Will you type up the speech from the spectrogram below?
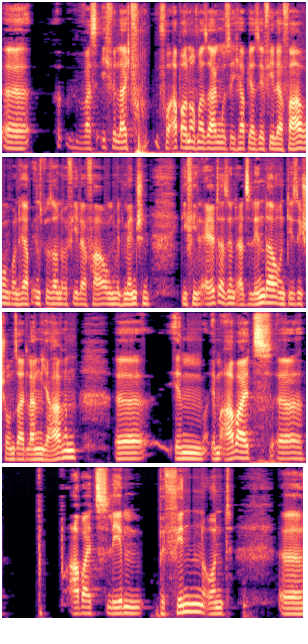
Äh, was ich vielleicht vor- vorab auch nochmal sagen muss, ich habe ja sehr viel Erfahrung und ich habe insbesondere viel Erfahrung mit Menschen, die viel älter sind als Linda und die sich schon seit langen Jahren äh, im, im Arbeits, äh, Arbeitsleben befinden und äh,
